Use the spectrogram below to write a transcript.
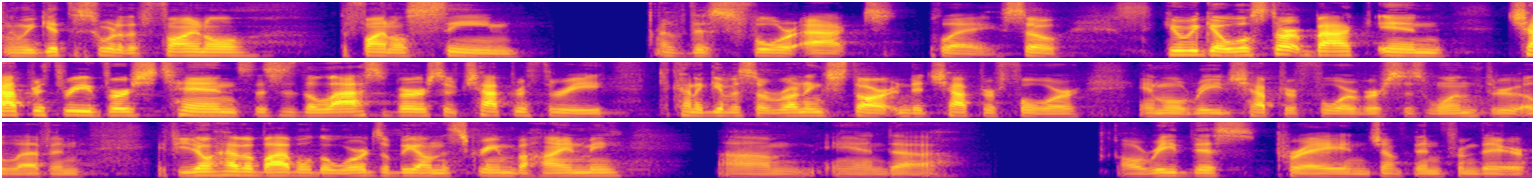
and we get to sort of the final, the final scene of this four act play. So here we go. We'll start back in chapter 3, verse 10. So this is the last verse of chapter 3 to kind of give us a running start into chapter 4. And we'll read chapter 4, verses 1 through 11. If you don't have a Bible, the words will be on the screen behind me. Um, and uh, I'll read this, pray, and jump in from there.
